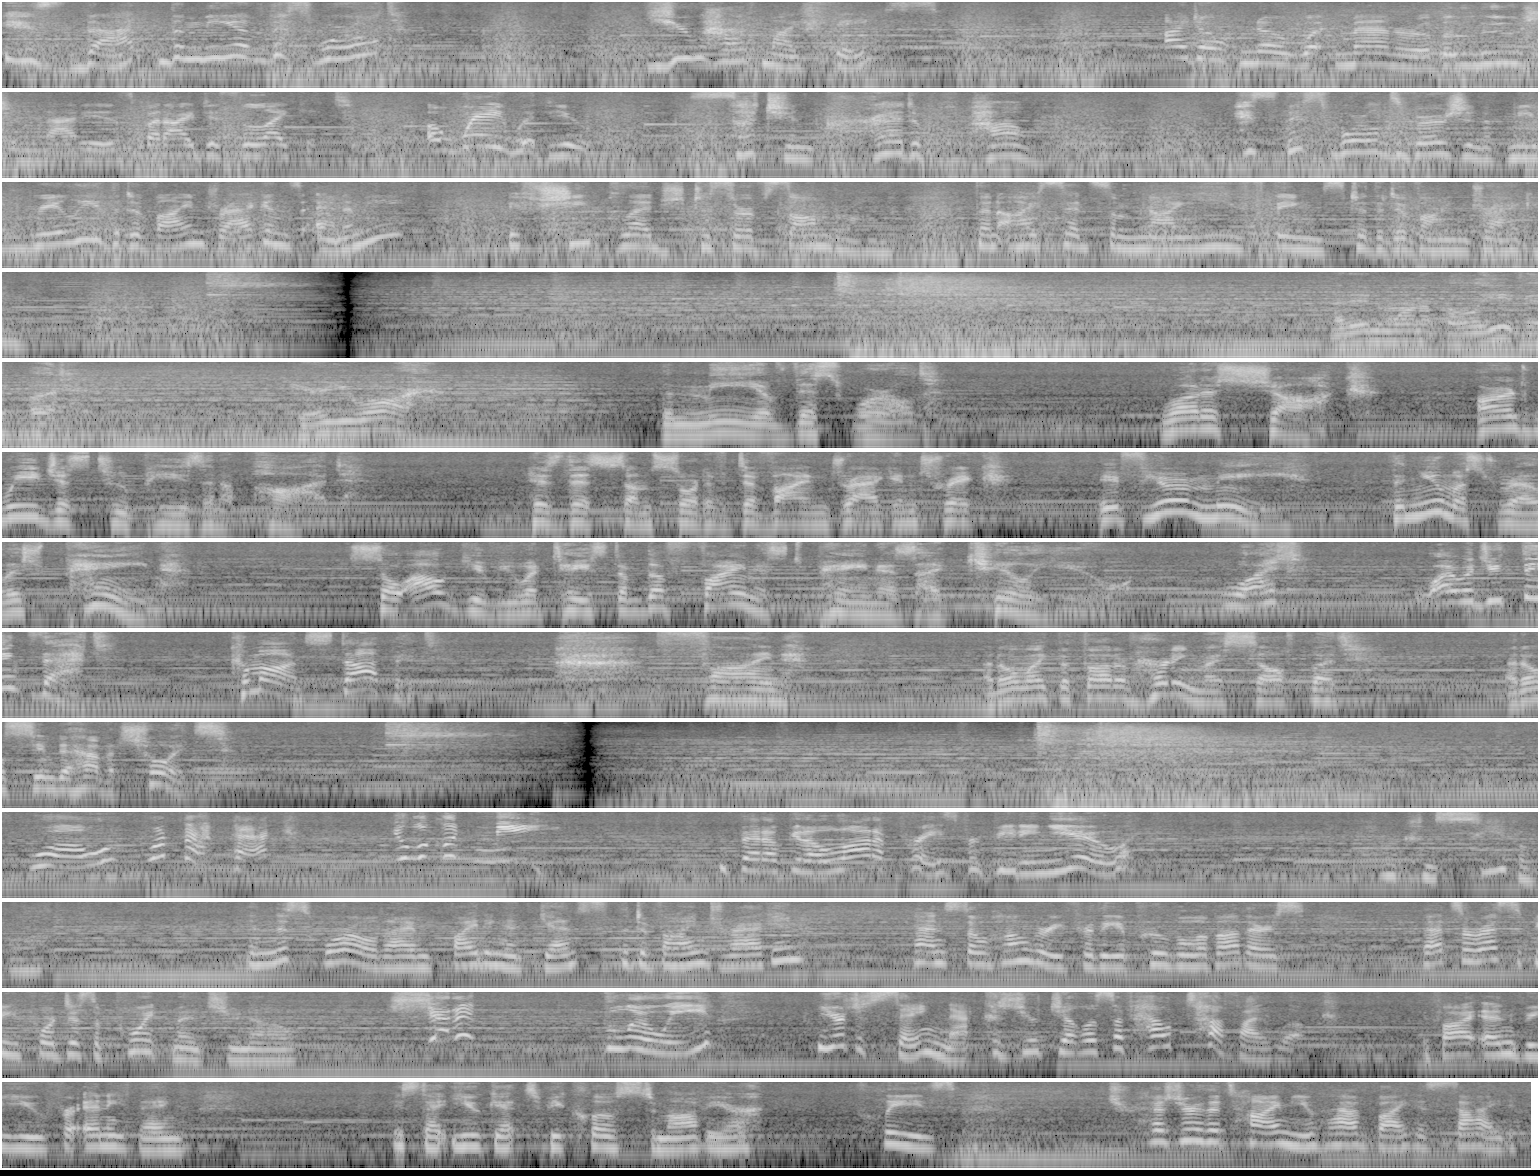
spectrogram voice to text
Is that the me of this world? You have my face? I don't know what manner of illusion that is, but I dislike it. Away with you! Such incredible power. Is this world's version of me really the Divine Dragon's enemy? If she pledged to serve Sombron, then I said some naive things to the Divine Dragon. I didn't want to believe it, but here you are. The me of this world. What a shock. Aren't we just two peas in a pod? Is this some sort of divine dragon trick? If you're me, then you must relish pain. So I'll give you a taste of the finest pain as I kill you. What? Why would you think that? Come on, stop it. Fine. I don't like the thought of hurting myself, but I don't seem to have a choice. Whoa, what the heck? You look like me! Bet I'll get a lot of praise for beating you. Inconceivable. In this world, I am fighting against the Divine Dragon, and so hungry for the approval of others. That's a recipe for disappointment, you know. Shut it, Bluey! You're just saying that because you're jealous of how tough I look. If I envy you for anything, it's that you get to be close to Mauvier. Please, treasure the time you have by his side.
